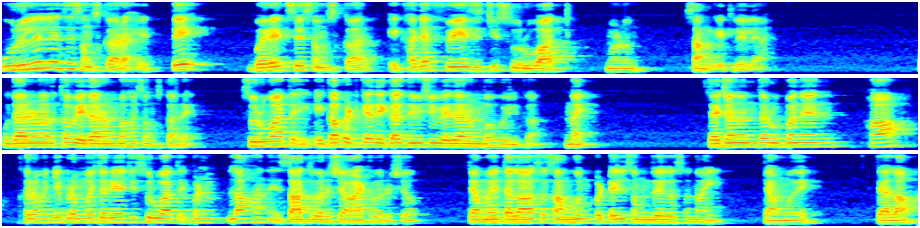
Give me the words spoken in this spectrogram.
उरलेले जे संस्कार आहेत ते बरेचसे संस्कार एखाद्या फेजची सुरुवात म्हणून सांगितलेले आहे. उदाहरणार्थ वेदारंभ हा संस्कार आहे. सुरुवात आहे. एका फटक्यात एकाच दिवशी वेदारंभ होईल का? नाही. त्याच्यानंतर उपनयन हा खरं म्हणजे ब्रह्मचर्याची सुरुवात आहे पण लहान आहे. सात वर्ष आठ वर्ष. त्यामुळे त्याला असं सांगून पटेल समजेल असं नाही. त्यामुळे त्याला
